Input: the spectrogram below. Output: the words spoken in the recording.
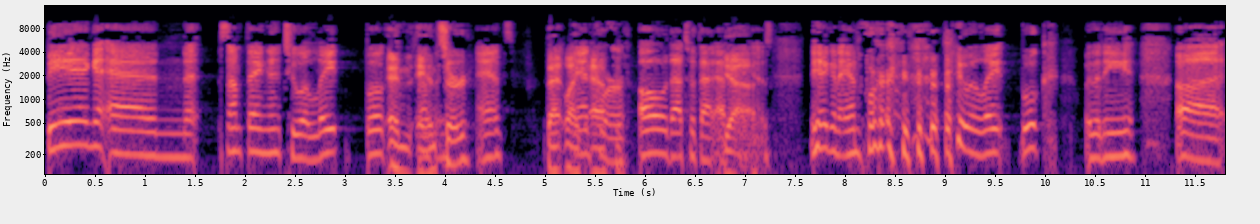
being an something to a late book. An answer? Ans- That like answer. app- Oh, that's what that F Yeah. is. Being an answer to a late book with an E, uh,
